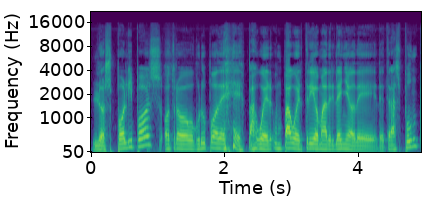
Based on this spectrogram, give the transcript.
Los Pólipos, otro grupo de power, un power trío madrileño de, de trash punk.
